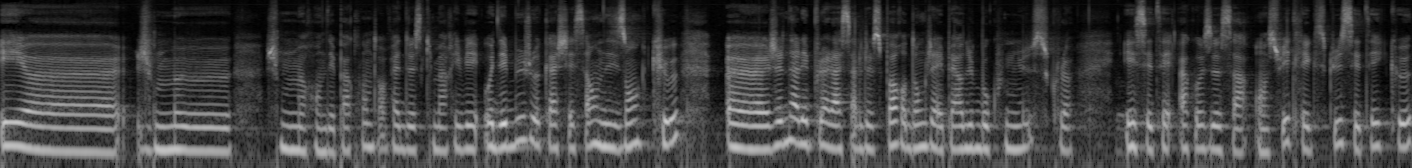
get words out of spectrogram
Et euh, je me je me rendais pas compte en fait de ce qui m'arrivait. Au début, je cachais ça en disant que je n'allais plus à la salle de sport, donc j'avais perdu beaucoup de muscles et c'était à cause de ça. Ensuite, l'excuse c'était que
